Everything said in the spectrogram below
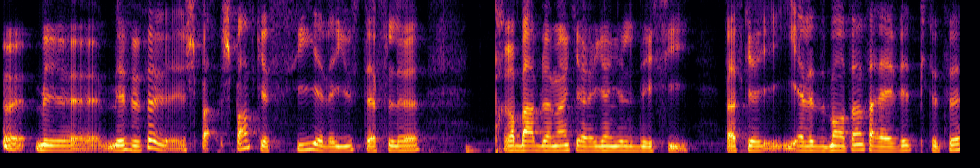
Ouais, mais euh, mais c'est ça, je, je pense que s'il y avait eu ce stuff-là, probablement qu'il aurait gagné le défi. Parce qu'il y avait du bon temps, ça allait vite, puis tout ça.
